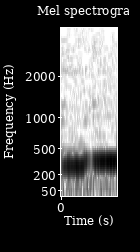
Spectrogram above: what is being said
Mm-hmm.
